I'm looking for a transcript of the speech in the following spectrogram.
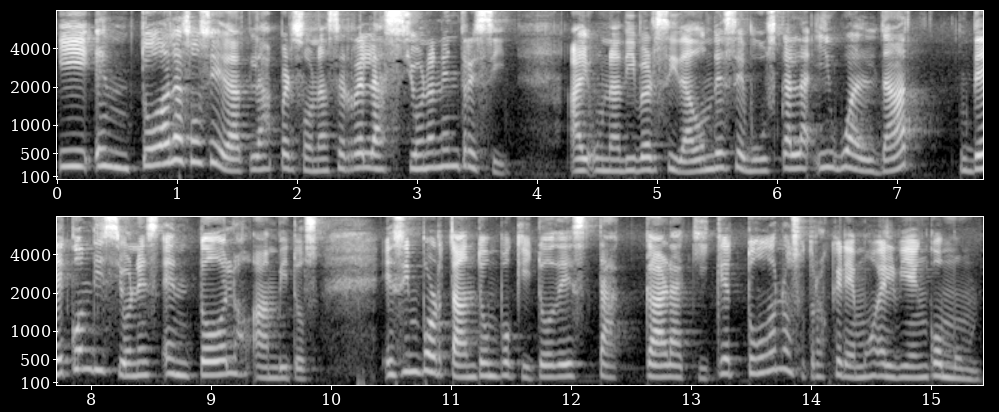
Y en toda la sociedad las personas se relacionan entre sí hay una diversidad donde se busca la igualdad de condiciones en todos los ámbitos. Es importante un poquito destacar aquí que todos nosotros queremos el bien común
